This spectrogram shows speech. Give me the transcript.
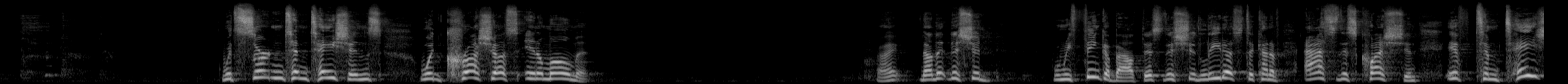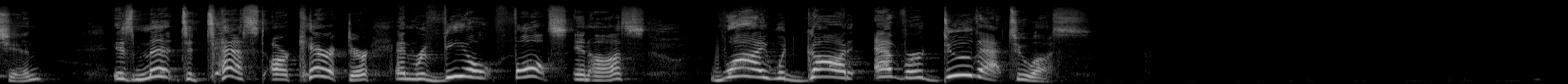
with certain temptations, would crush us in a moment. Right? Now, this should when we think about this, this should lead us to kind of ask this question if temptation is meant to test our character and reveal faults in us, why would God ever do that to us?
